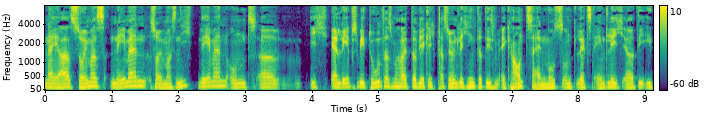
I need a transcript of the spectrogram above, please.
naja, soll man es nehmen, soll man es nicht nehmen und äh, ich erlebe es wie du, dass man halt da wirklich persönlich hinter diesem Account sein muss und letztendlich äh, die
